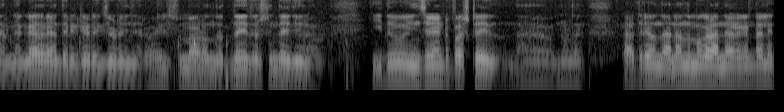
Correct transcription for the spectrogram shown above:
ನಾನು ಗಂಗಾಧರ ಅಂತ ರಿಟೈರ್ಡ್ ಎಕ್ಸಿಕ್ಯೂಟಿವ್ ಇಂಜಿನಿಯರು ಇಲ್ಲಿ ಸುಮಾರು ಒಂದು ಹದಿನೈದು ವರ್ಷದಿಂದ ಇದ್ದೀವಿ ನಾವು. ಇದು ಇನ್ಸಿಡೆಂಟ್ ಫಸ್ಟೇ ಇದು. ನೋಡಿದೆ. ರಾತ್ರಿ ಒಂದು ಹನ್ನೊಂದು ಮಗಳು ಹನ್ನೆರಡು ಗಂಟೆಯಲ್ಲಿ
